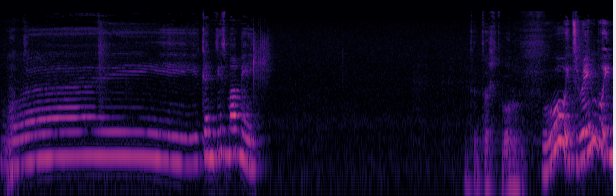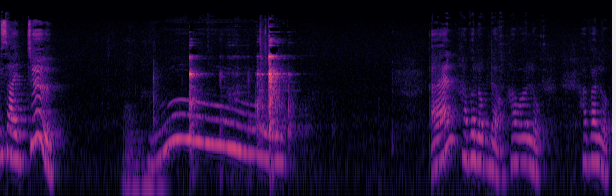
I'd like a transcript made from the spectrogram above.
Why? You can kiss mommy. Don't touch the bottom. Oh, it's rainbow inside too. Oh no. Ooh. And have a look now. Have a look. Have a look.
